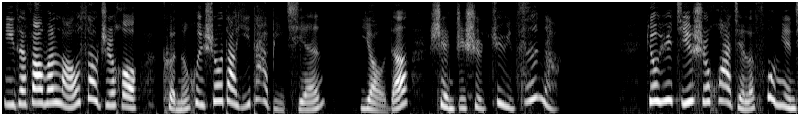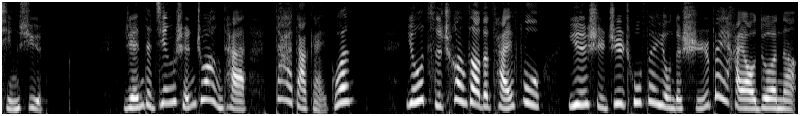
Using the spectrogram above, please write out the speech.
你在发完牢骚之后可能会收到一大笔钱，有的甚至是巨资呢。由于及时化解了负面情绪，人的精神状态大大改观，由此创造的财富约是支出费用的十倍还要多呢。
